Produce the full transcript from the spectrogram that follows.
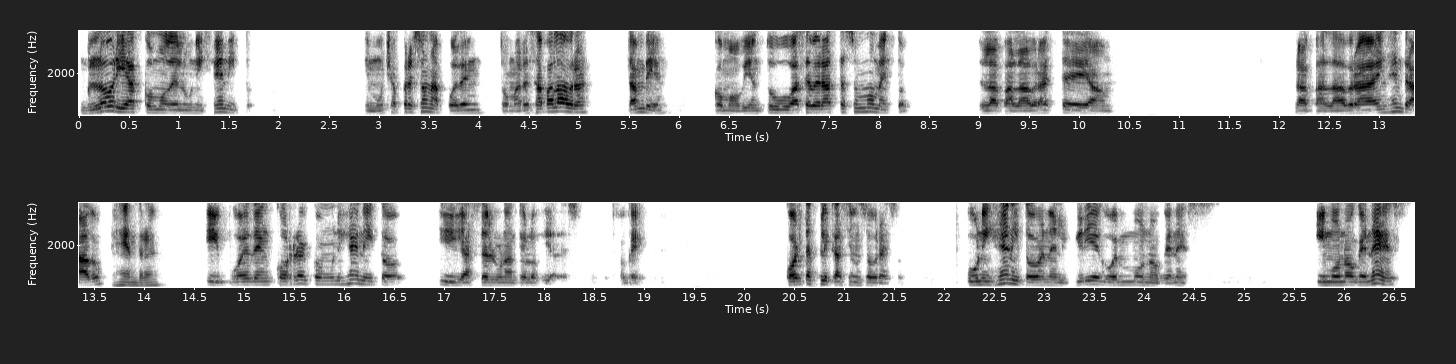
Gloria como del unigénito. Y muchas personas pueden tomar esa palabra también, como bien tú aseveraste hace un momento, la palabra este, um, la palabra engendrado. Engendra y pueden correr con un unigénito y hacerle una teología de eso. Ok. Corta explicación sobre eso. Unigénito en el griego es monogenes. Y monogenes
